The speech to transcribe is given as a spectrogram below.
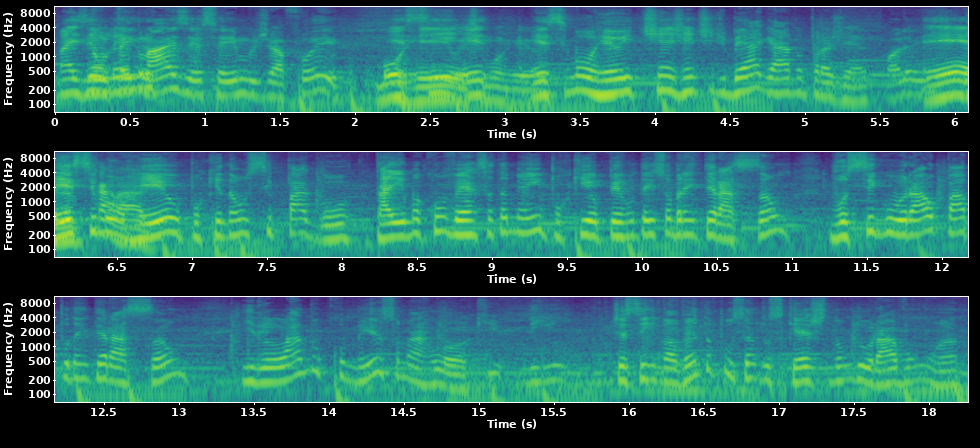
Mas eu Não tem lembro. mais, esse aí já foi? Morreu, esse, esse, morreu. Esse morreu e tinha gente de BH no projeto. Olha aí. É, Esse morreu porque não se pagou. Tá aí uma conversa também, porque eu perguntei sobre a interação, vou segurar o papo da interação. E lá no começo, Marlock, nenhum, tinha assim, 90% dos casts não duravam um ano.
